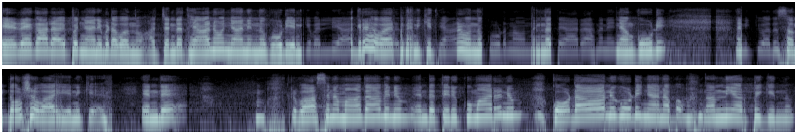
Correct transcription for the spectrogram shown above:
ഏഴേകാലായപ്പം ഞാനിവിടെ വന്നു. അച്ഛന്റെ ധ്യാനവും ഞാൻ ഇന്ന് കൂടി. എനിക്ക് വലിയ ആഗ്രഹമായിരുന്നു. എനിക്ക് ധ്യാനം ഒന്ന് കൂടണമെന്ന്. ഇന്നത്തെ ആരാധന ഞാൻ കൂടി. എനിക്കും അത് സന്തോഷമായി. എനിക്ക് എന്റെ കൃപാസന മാതാവിനും എന്റെ തിരുക്കുമാരനും കോടാനുകൂടി ഞാൻ അപ്പം നന്ദി അർപ്പിക്കുന്നു.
